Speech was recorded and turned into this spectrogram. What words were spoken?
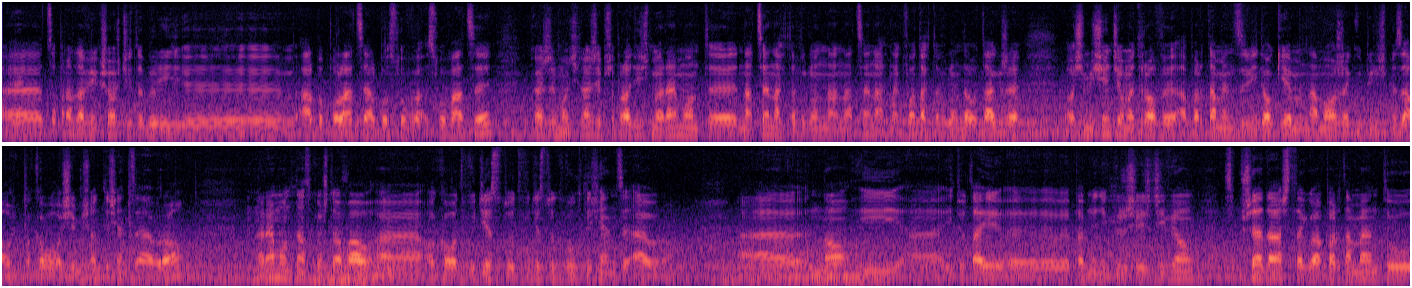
E, co prawda w większości to byli e, e, albo Polacy, albo Słowa, Słowacy. W każdym bądź razie przeprowadziliśmy remont. e, Na cenach to wygląda, na cenach, na kwotach to wyglądało tak, że 80-metrowy apartament z widokiem na morze kupiliśmy za około 80 tysięcy euro. Remont nas kosztował e, około 20-22 tysięcy euro. E, No i, e, i tutaj pewnie niektórzy się zdziwią, sprzedaż tego apartamentu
